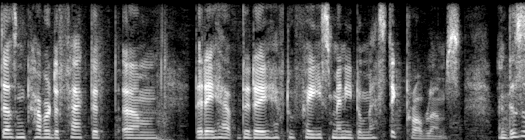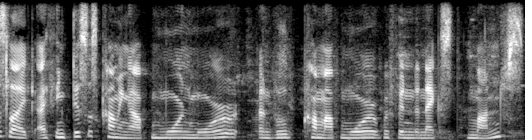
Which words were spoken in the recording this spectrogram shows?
doesn't cover the fact that um, that they have that they have to face many domestic problems. And this is like I think this is coming up more and more, and will come up more within the next months.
